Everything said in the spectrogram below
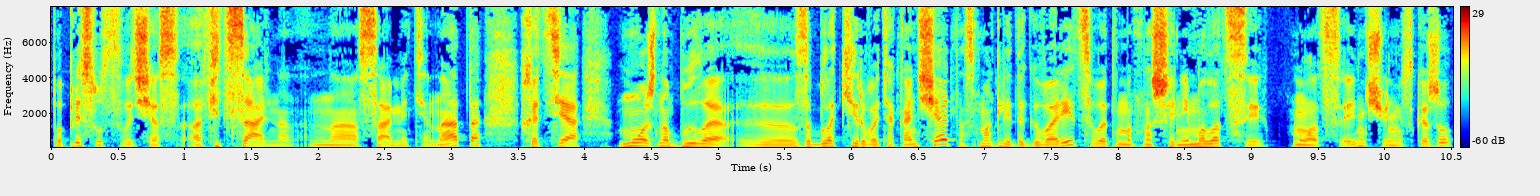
поприсутствовать сейчас официально на саммите НАТО, хотя можно было э, заблокировать окончательно, смогли договориться в этом отношении. Молодцы, молодцы, ничего не скажу.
